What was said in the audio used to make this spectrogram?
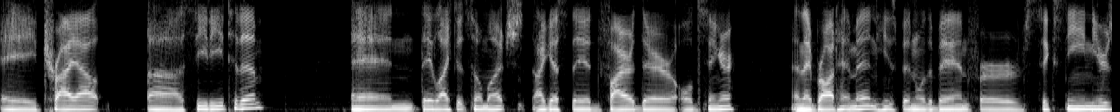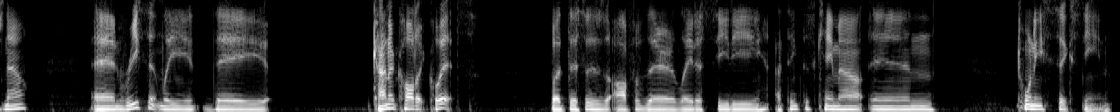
a tryout uh, cd to them and they liked it so much i guess they had fired their old singer and they brought him in he's been with the band for 16 years now and recently they kind of called it quits but this is off of their latest cd i think this came out in 2016.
